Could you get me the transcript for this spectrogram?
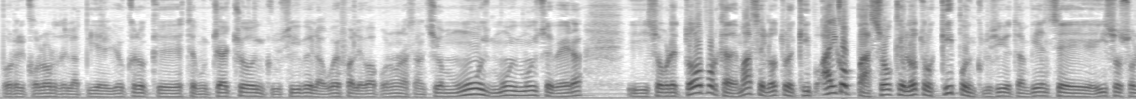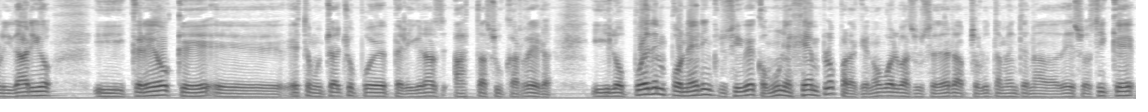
por el color de la piel. Yo creo que este muchacho, inclusive la UEFA le va a poner una sanción muy, muy, muy severa y sobre todo porque además el otro equipo, algo pasó que el otro equipo inclusive también se hizo solidario y creo que eh, este muchacho puede peligrar hasta su carrera y lo pueden poner inclusive como un ejemplo para que no vuelva a suceder absolutamente nada de eso. Así que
